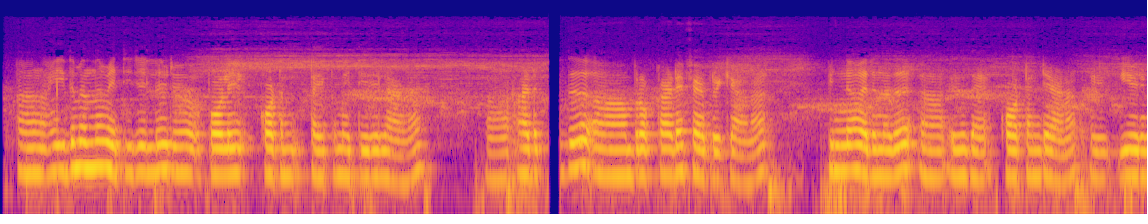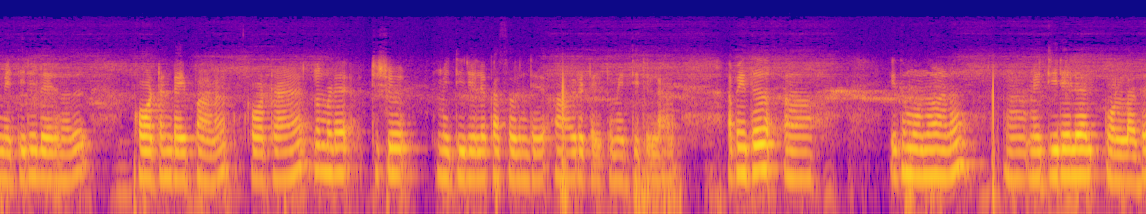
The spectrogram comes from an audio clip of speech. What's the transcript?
ആ, ഇത് വന്ന് മെറ്റീരിയൽ ഒരു പോളി കോട്ടൺ ടൈപ്പ് മെറ്റീരിയലാണ് അടുത്തത് ബ്രൊക്കാഡെ ഫാബ്രിക്കാണ് പിന്നെ വരുന്നത് ഇത് കോട്ടന്റെ ആണ്. ഈ- ഒരു മെറ്റീരിയൽ വരുന്നത് കോട്ടൺ ടൈപ്പാണ് കോട്ടൺ നമ്മുടെ ടിഷ്യൂ മെറ്റീരിയൽ കസവിന്റെ ആ ഒരു ടൈപ്പ് മെറ്റീരിയലാണ് അപ്പോൾ ഇത് ഇത് മൂന്നുമാണ് മെറ്റീരിയൽ ഉള്ളത്.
